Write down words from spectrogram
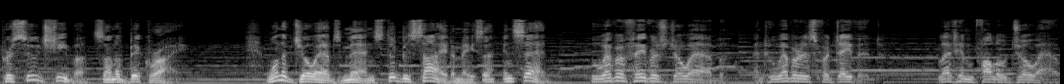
pursued Sheba, son of Bikri. One of Joab's men stood beside Amasa and said, Whoever favors Joab, and whoever is for David, let him follow Joab.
